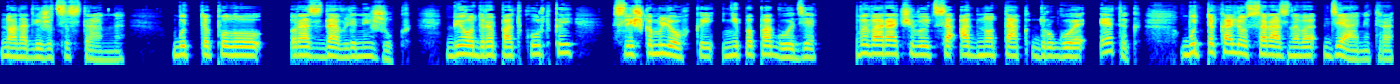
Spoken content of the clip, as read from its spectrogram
Но она движется странно, будто полураздавленный жук. Бедра под курткой слишком легкой, не по погоде — выворачиваются одно так, другое этак, будто колеса разного диаметра.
